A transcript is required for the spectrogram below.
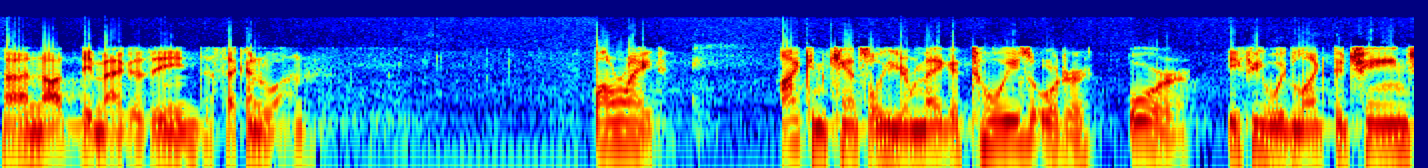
Uh, not the magazine, the second one. Alright. I can cancel your Mega Toys order, or, if you would like to change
